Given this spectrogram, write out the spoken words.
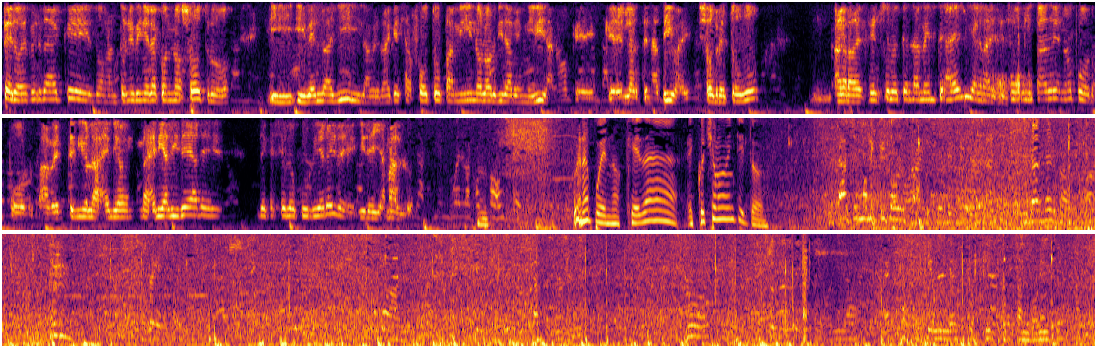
Pero es verdad que don Antonio viniera con nosotros y, y verlo allí. La verdad que esa foto para mí no la olvidaré en mi vida, ¿no? que, que es la alternativa. Y sobre todo agradecérselo eternamente a él y agradecérselo a mi padre ¿no? por, por haber tenido la, genio, la genial idea de, de que se le ocurriera y de, y de llamarlo. Bueno, pues nos queda... Escucha un momentito. Un momentito del país. Tan bonito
